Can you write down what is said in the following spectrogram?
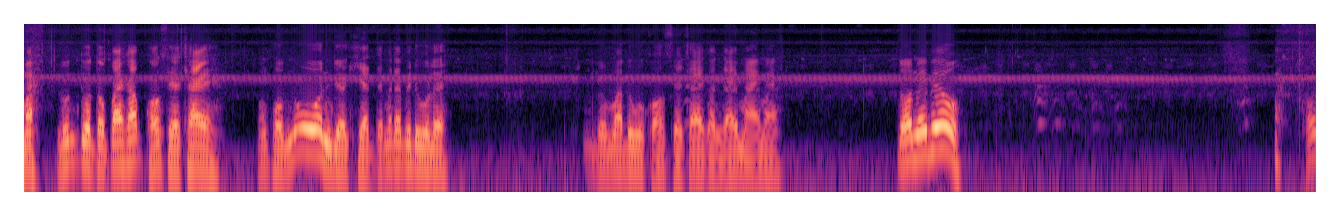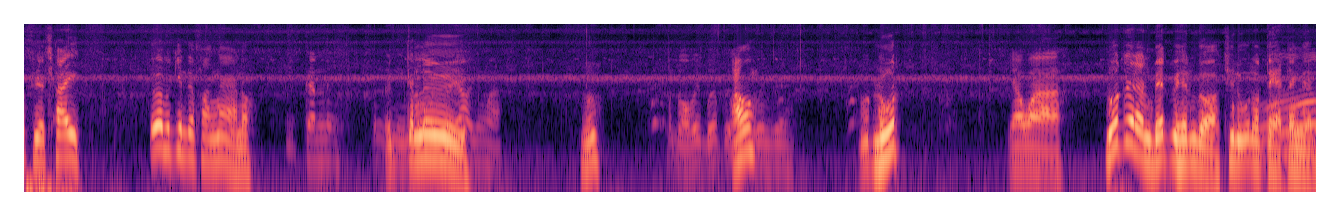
มาลุ้นตัวต่อไปครับ ของเสียชัย ของผมนู่นเหยื่อเขียดจะไม่ได้ไปดูเลยเดินมาดูของเสียชัยก่อนย้ายหมายมา โดนไหมบิวของเสียชัย เออมากินแต่ฟังหน้าเนาะติดกันเลยติดกันเลยหือมันออกไปเบิดไปเอ้ารุดอย่าว่ารุดได้ดันเบ็ดไปเห็นบ่ชินุโนแตดจังเงิน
